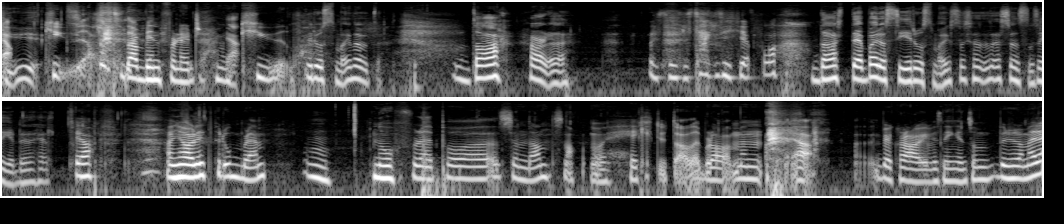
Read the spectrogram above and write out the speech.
Ja. Kult. Kult. Da blir han fornøyd. Ja. Kul. Rosenborg, da, vet du. Da har du det. Det tenkte ikke jeg på. Da, det er bare å si Rosenborg, så syns han sikkert det er helt Ja. Han har litt problem mm. Nå, for det er på søndagen. Snakk noe helt ut av det blå, men ja. Beklager hvis ingen som bryr seg mer.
